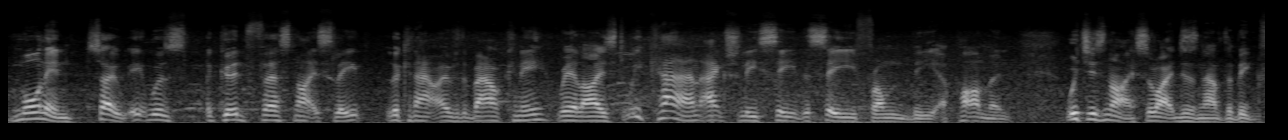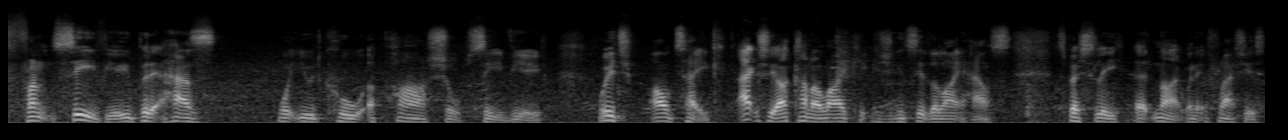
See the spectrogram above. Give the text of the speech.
Morning. So it was a good first night's sleep. Looking out over the balcony, realised we can actually see the sea from the apartment, which is nice. All right, it doesn't have the big front sea view, but it has what you would call a partial sea view, which I'll take. Actually, I kind of like it because you can see the lighthouse, especially at night when it flashes.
